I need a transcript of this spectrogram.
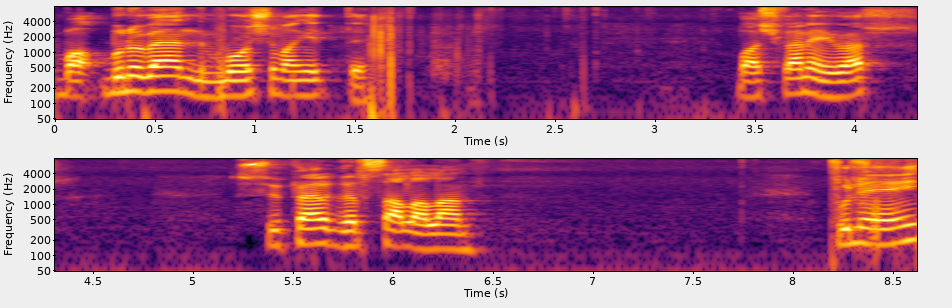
Bak bunu beğendim. Bu hoşuma gitti. Başka ne var? Süper kırsal alan. Bu ne?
